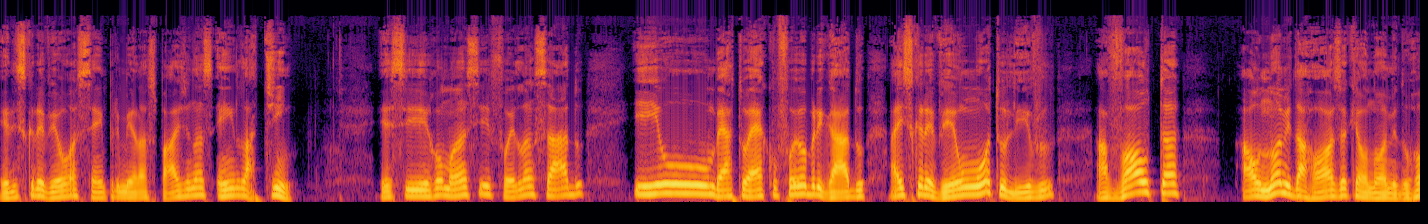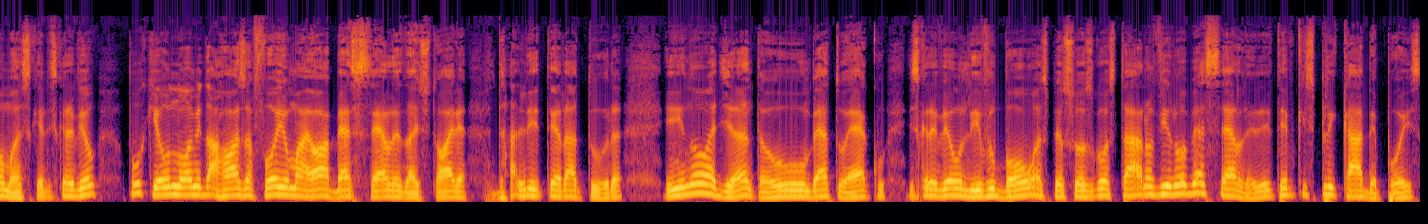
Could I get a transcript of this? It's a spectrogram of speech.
ele escreveu as 100 primeiras páginas em latim. Esse romance foi lançado e o Humberto Eco foi obrigado a escrever um outro livro, A Volta ao Nome da Rosa, que é o nome do romance que ele escreveu, porque o nome da Rosa foi o maior best-seller da história da literatura. E não adianta, o Humberto Eco escreveu um livro bom, as pessoas gostaram, virou best-seller. Ele teve que explicar depois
